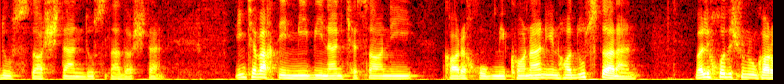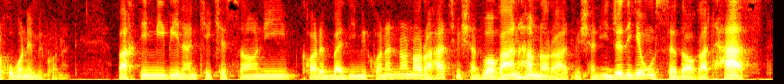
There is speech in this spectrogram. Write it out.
دوست داشتن دوست نداشتن. این که وقتی می‌بینن کسانی کار خوب می‌کنن اینها دوست دارن ولی خودشون اون کار خوب نمی‌کنن. وقتی می‌بینن که کسانی کار بدی می‌کنن نه ناراحت میشن. واقعا هم ناراحت میشن. اینجا دیگه اون صداقت هست.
